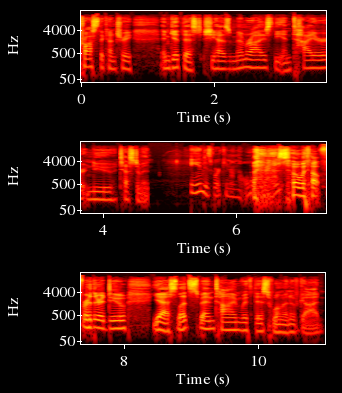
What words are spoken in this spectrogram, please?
across the country. And get this, she has memorized the entire New Testament. and is working on the old, right? So without further ado, yes, let's spend time with this woman of God.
